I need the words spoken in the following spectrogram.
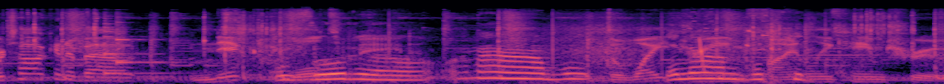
We're talking about Nick Bu zor ya. Wolfsman. Ana ah, bu The white dream finally came true.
